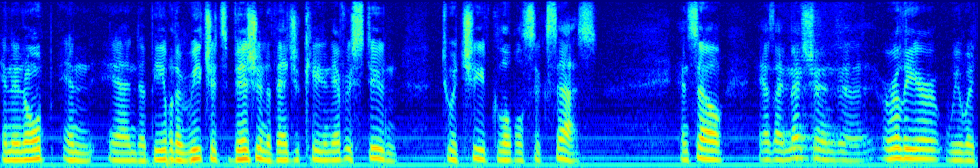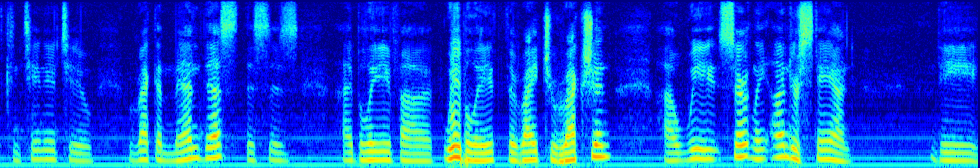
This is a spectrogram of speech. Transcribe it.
and, and, and be able to reach its vision of educating every student to achieve global success. And so, as I mentioned uh, earlier, we would continue to recommend this. This is, I believe, uh, we believe, the right direction. Uh, we certainly understand the,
